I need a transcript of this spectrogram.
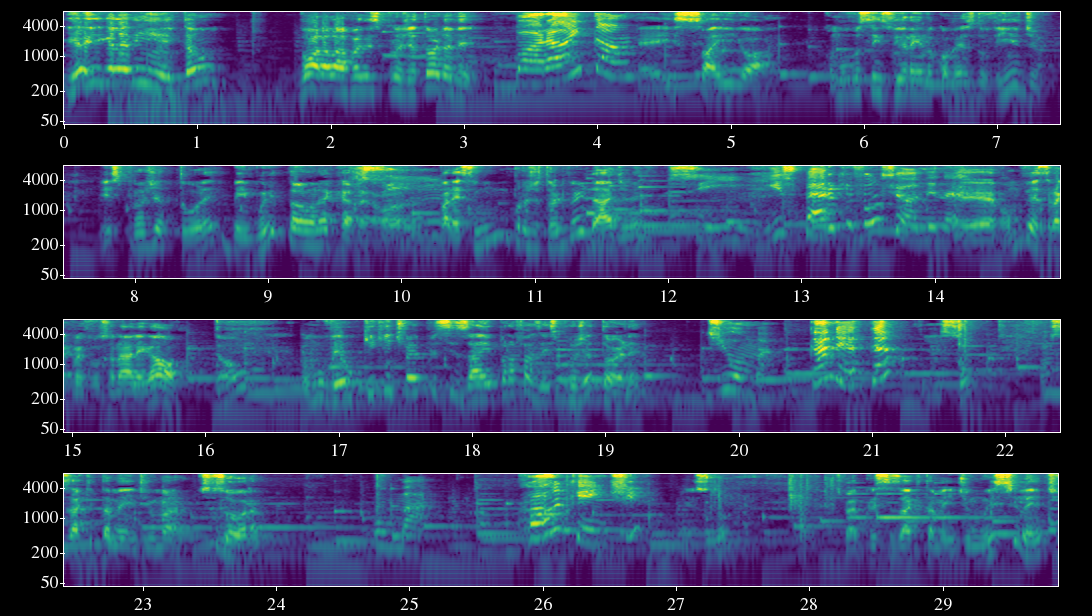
E aí, galerinha, então, bora lá fazer esse projetor, Davi? Bora lá então. É isso aí, ó. Como vocês viram aí no começo do vídeo, esse projetor é bem bonitão, né, cara? Sim. Parece um projetor de verdade, né? Sim, espero que funcione, né? É, vamos ver, será que vai funcionar legal? Então, vamos ver o que, que a gente vai precisar aí para fazer esse projetor, né? De uma caneta. Isso. Vamos precisar aqui também de uma tesoura. Uma cola quente. Isso vai precisar aqui também de um estilete.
